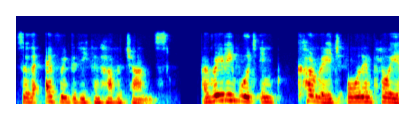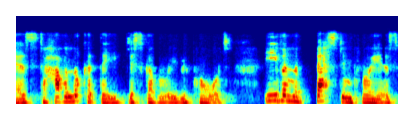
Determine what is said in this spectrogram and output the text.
so that everybody can have a chance. I really would encourage all employers to have a look at the discovery report. Even the best employers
